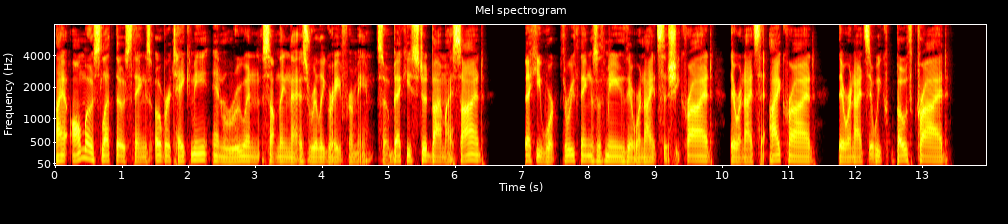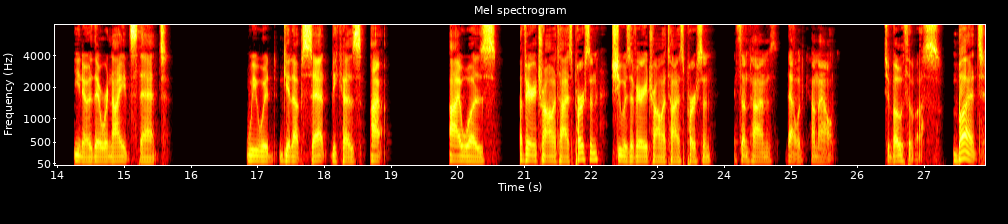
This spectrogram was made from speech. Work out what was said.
I almost let those things overtake me and ruin something that is really great for me. So Becky stood by my side. Becky worked through things with me. There were nights that she cried. There were nights that I cried. There were nights that we both cried. You know, there were nights that we would get upset because I I was a very traumatized person. She was a very traumatized person. And sometimes that would come out to both of us. But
